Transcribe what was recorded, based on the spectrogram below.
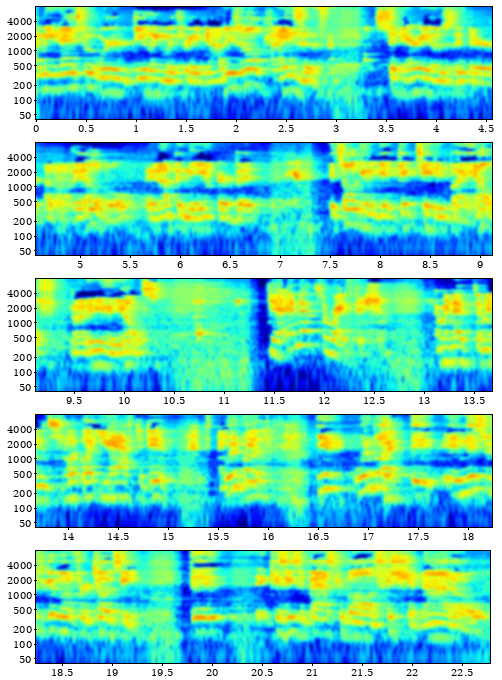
I mean. That's what we're dealing with right now. There's all kinds of scenarios that are available and up in the air, but it's all going to get dictated by health, not anything else. Yeah, and that's the right decision. I mean, that, I mean, it's what, what you have to do. what about? Really, yeah, what about? And this was a good one for Tootsie the because he's a basketball aficionado.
